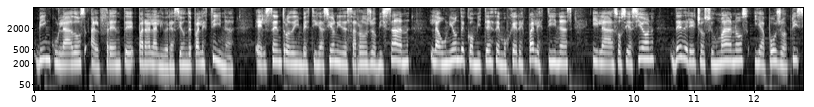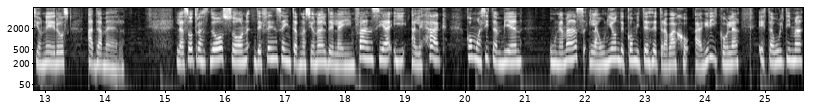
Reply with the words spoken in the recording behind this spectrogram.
vinculados al Frente para la Liberación de Palestina, el Centro de Investigación y Desarrollo BISAN, la Unión de Comités de Mujeres Palestinas y la Asociación de Derechos Humanos y Apoyo a Prisioneros, ADAMER. Las otras dos son Defensa Internacional de la Infancia y Al-Haq, como así también una más, la Unión de Comités de Trabajo Agrícola, esta última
